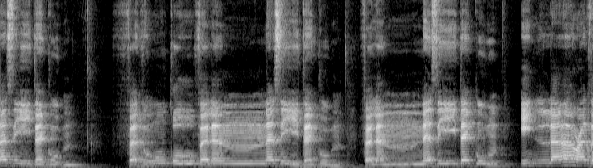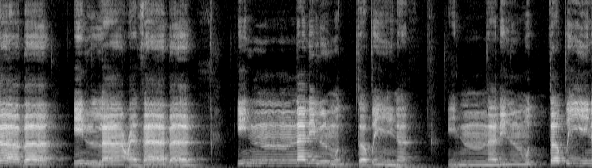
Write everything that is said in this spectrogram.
نزيدكم فذوقوا فلن نزيدكم فلن نزيدكم إلا عذابا إلا عذابا. إن للمتقين إن للمتقين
